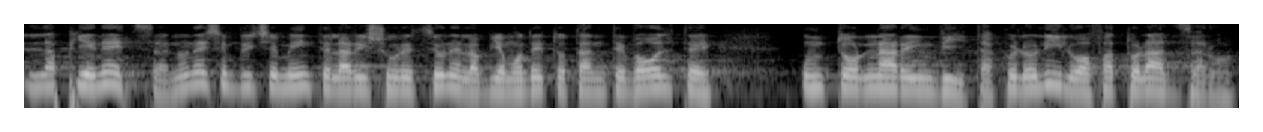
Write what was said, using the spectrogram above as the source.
la pienezza, non è semplicemente la risurrezione, l'abbiamo detto tante volte, un tornare in vita, quello lì lo ha fatto Lazzaro.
